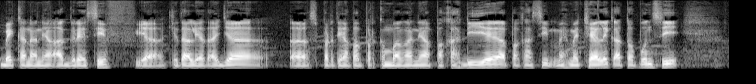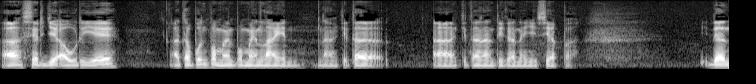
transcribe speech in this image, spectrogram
bek kanan yang agresif. Ya kita lihat aja uh, seperti apa perkembangannya. Apakah dia apakah si Mehmet Celik ataupun si uh, Sergio Aurier ataupun pemain-pemain lain. Nah kita uh, kita nantikan aja siapa. Dan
